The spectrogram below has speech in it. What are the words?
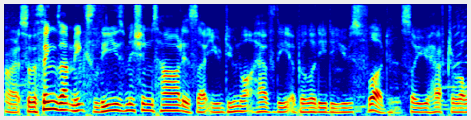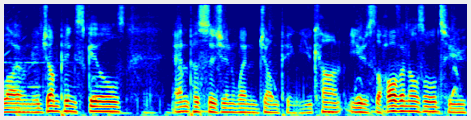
Alright, so the thing that makes these missions hard is that you do not have the ability to use FLUDD, so you have to rely on your jumping skills and precision when jumping. You can't use the hover nozzle to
